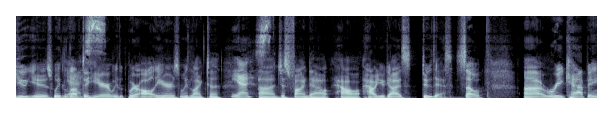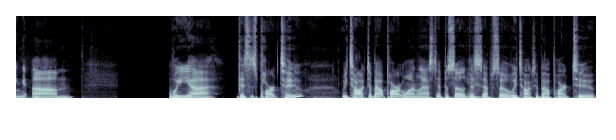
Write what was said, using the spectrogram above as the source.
you use? We'd love to hear. We, we're all ears, and we'd like to yes. uh, just find out how how you guys do this. So, uh, recapping, um, we uh, this is part two. We talked about part one last episode. This episode we talked about part two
